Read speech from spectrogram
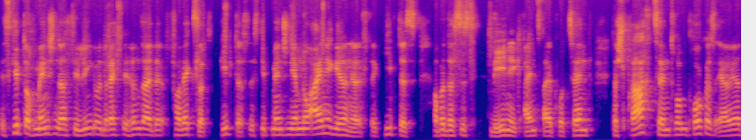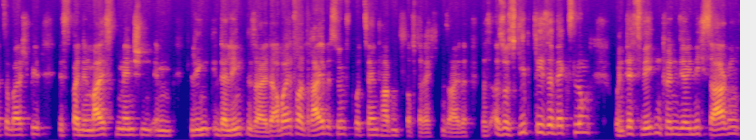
es gibt auch Menschen, dass die linke und rechte Hirnseite verwechselt. Gibt es. Es gibt Menschen, die haben nur eine Gehirnhälfte. Gibt es. Aber das ist wenig, ein, zwei Prozent. Das Sprachzentrum, Procus Area zum Beispiel, ist bei den meisten Menschen im Link, in der linken Seite. Aber etwa drei bis fünf Prozent haben es auf der rechten Seite. Das, also es gibt diese Wechselung und deswegen können wir nicht sagen,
